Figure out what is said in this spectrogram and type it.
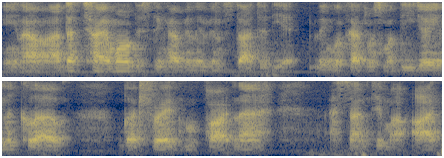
You know, at that time, all this thing haven't even started yet. Lingua Cat was my DJ in the club. Godfred, my partner. Asante, my artist.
